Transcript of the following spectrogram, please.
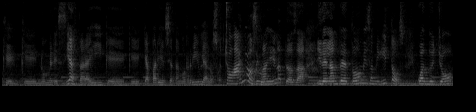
que, que no merecía estar ahí, que, que, apariencia tan horrible a los ocho años, imagínate, o sea, y delante de todos mis amiguitos, cuando yo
